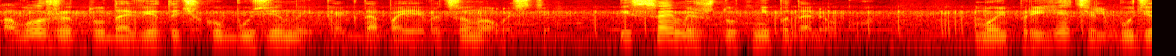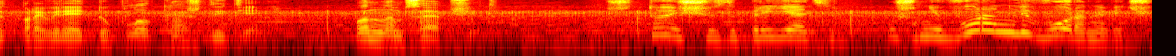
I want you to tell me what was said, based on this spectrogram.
положат туда веточку бузины, когда появятся новости, и сами ждут неподалеку. Мой приятель будет проверять дупло каждый день. Он нам сообщит. Что еще за приятель? Уж не Ворон ли Воронович?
